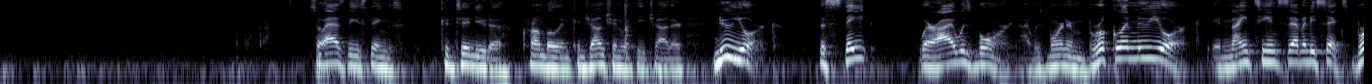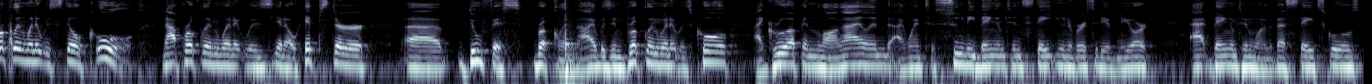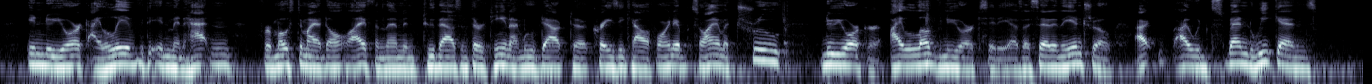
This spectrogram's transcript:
So as these things continue to crumble in conjunction with each other, New York, the state where I was born. I was born in Brooklyn, New York in 1976. Brooklyn when it was still cool, not Brooklyn when it was, you know, hipster uh, doofus Brooklyn. I was in Brooklyn when it was cool. I grew up in Long Island. I went to SUNY Binghamton State University of New York at Binghamton, one of the best state schools in New York. I lived in Manhattan for most of my adult life, and then in 2013 I moved out to crazy California. So I am a true New Yorker. I love New York City. As I said in the intro, I, I would spend weekends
